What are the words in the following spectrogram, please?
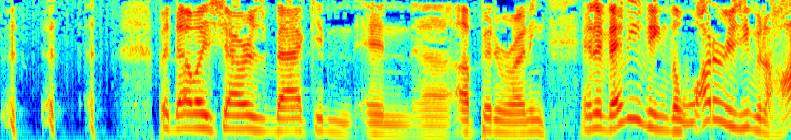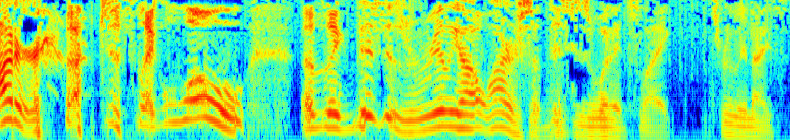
but now my shower's back and and uh, up and running, and if anything, the water is even hotter. I'm just like, whoa! I was like, this is really hot water. So this is what it's like. It's really nice.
